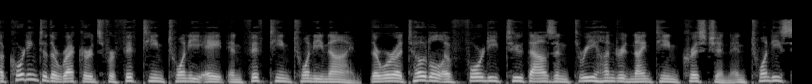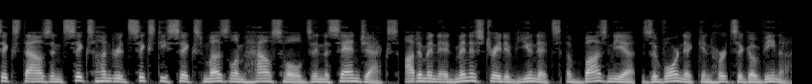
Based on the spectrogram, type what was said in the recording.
According to the records for 1528 and 1529, there were a total of 42,319 Christian and 26,666 Muslim households in the Sanjaks Ottoman administrative units of Bosnia, Zvornik and Herzegovina.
